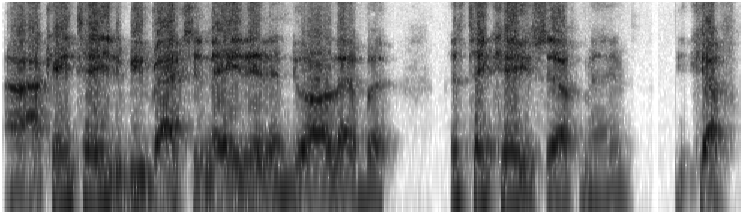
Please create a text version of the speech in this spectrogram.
I I can't tell you to be vaccinated and do all that, but just take care of yourself, man. Be careful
